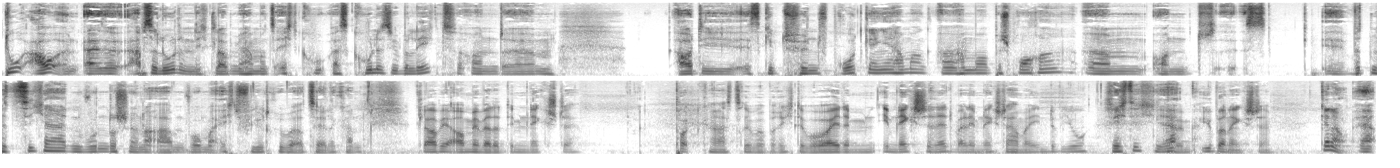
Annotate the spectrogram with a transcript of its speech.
Du auch, also absolut. Und ich glaube, wir haben uns echt was Cooles überlegt und ähm, auch die, es gibt fünf Brotgänge, haben wir, äh, haben wir besprochen. Ähm, und es äh, wird mit Sicherheit ein wunderschöner Abend, wo man echt viel drüber erzählen kann. Glaube ich auch, wir werden demnächst Podcast darüber berichten. Wobei dem, im nächsten nicht, weil im nächsten haben wir ein Interview. Richtig, ja. Im übernächsten. Genau, ja.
